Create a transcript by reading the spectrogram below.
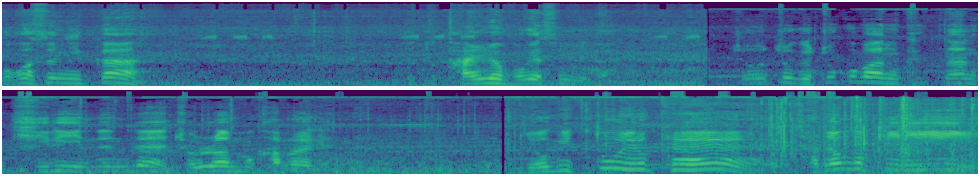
먹었으니까 또 달려보겠습니다. 저쪽에 조그만 난 길이 있는데 저기로 한번 가봐야겠네. 여기 또 이렇게 자전거 길이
